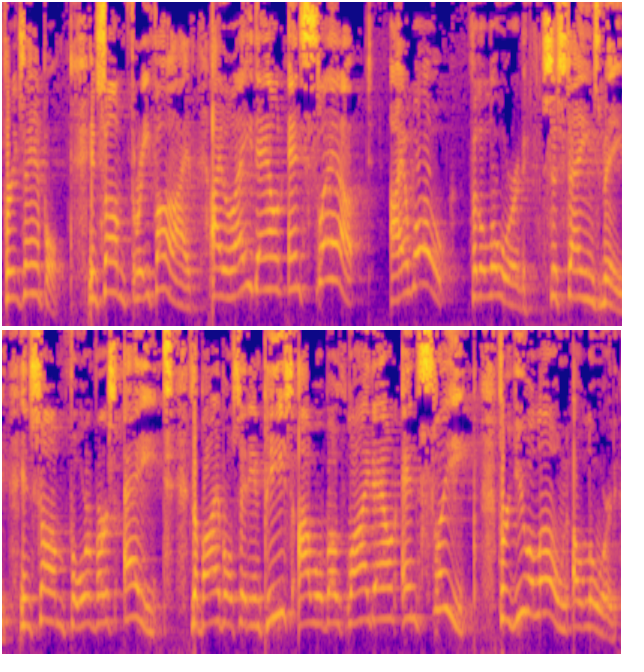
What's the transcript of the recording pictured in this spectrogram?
For example, in Psalm 3 5, I lay down and slept. I awoke for the Lord sustains me. In Psalm 4 verse 8, the Bible said, In peace I will both lie down and sleep. For you alone, O Lord,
